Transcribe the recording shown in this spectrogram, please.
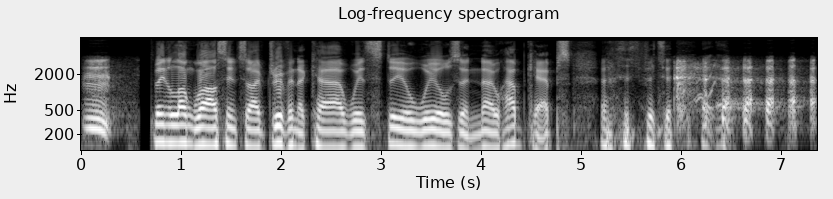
Mm. It's been a long while since I've driven a car with steel wheels and no hubcaps. but, uh,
